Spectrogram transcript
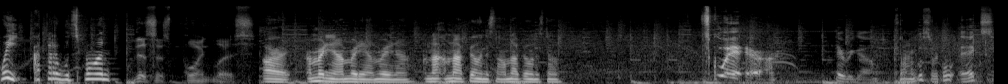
Wait, I thought it would spawn. This is pointless. All right, I'm ready now. I'm ready. I'm ready now. I'm not. I'm not feeling this now. I'm not feeling this now. Square. There we go. Triangle, circle, X.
